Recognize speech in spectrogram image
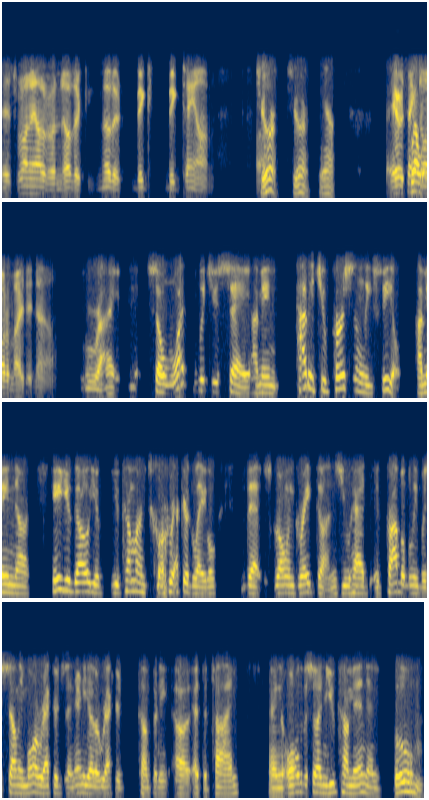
it's run out of another another big big town. Sure, uh, sure, yeah. Everything's well, automated now. Right. So, what would you say? I mean, how did you personally feel? I mean, uh, here you go. You you come onto a record label that's growing great guns. You had it probably was selling more records than any other record company uh, at the time, and all of a sudden you come in and boom,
